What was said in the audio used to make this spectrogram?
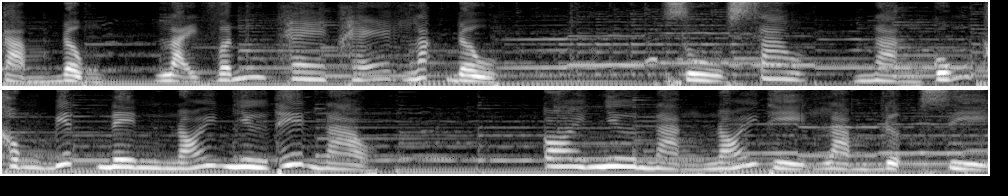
cảm động, Lại vẫn khe khẽ lắc đầu. Dù sao, nàng cũng không biết nên nói như thế nào. Coi như nàng nói thì làm được gì.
